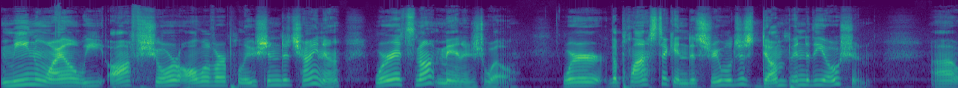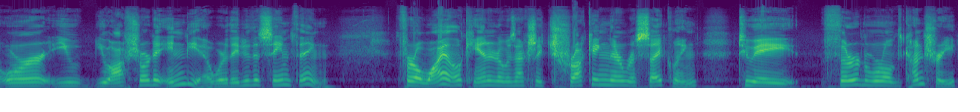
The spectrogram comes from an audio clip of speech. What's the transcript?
Meanwhile, we offshore all of our pollution to China where it's not managed well, where the plastic industry will just dump into the ocean. Uh, or you you offshore to India where they do the same thing. For a while, Canada was actually trucking their recycling to a third world country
